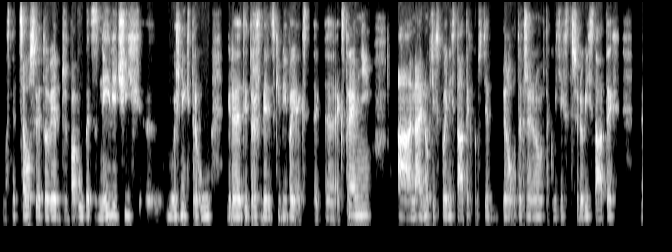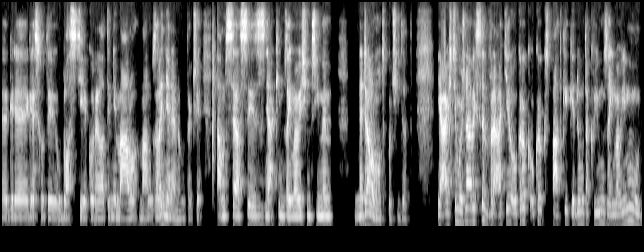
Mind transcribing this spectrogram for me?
vlastně celosvětově dva vůbec z největších možných trhů, kde ty tržby vždycky bývají ex, extrémní a najednou v těch Spojených státech prostě bylo otevřeno v takových těch středových státech, eh, kde, kde jsou ty oblasti jako relativně málo, málo zaledněné, no. takže tam se asi s nějakým zajímavějším příjmem nedalo moc počítat. Já ještě možná bych se vrátil o krok, o krok zpátky k jednomu takovému zajímavému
